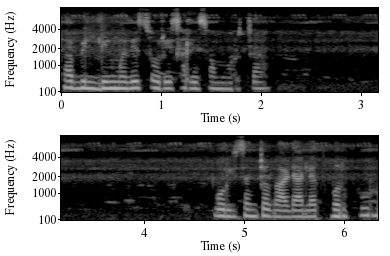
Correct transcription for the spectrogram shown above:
त्या बिल्डिंगमध्ये चोरी झाली समोरच्या. पोलिसांच्या गाड्या आल्यात भरपूर.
